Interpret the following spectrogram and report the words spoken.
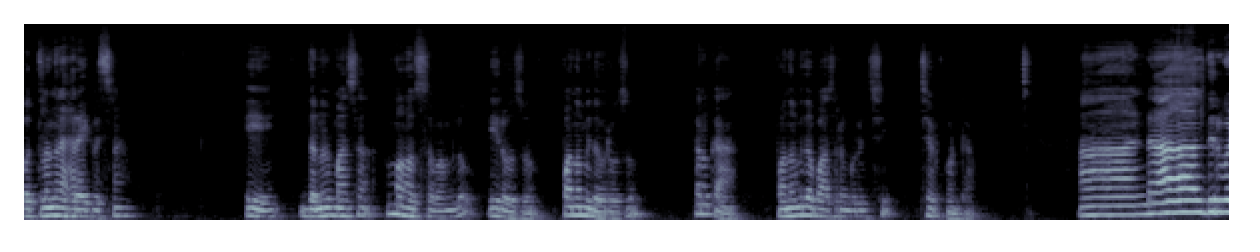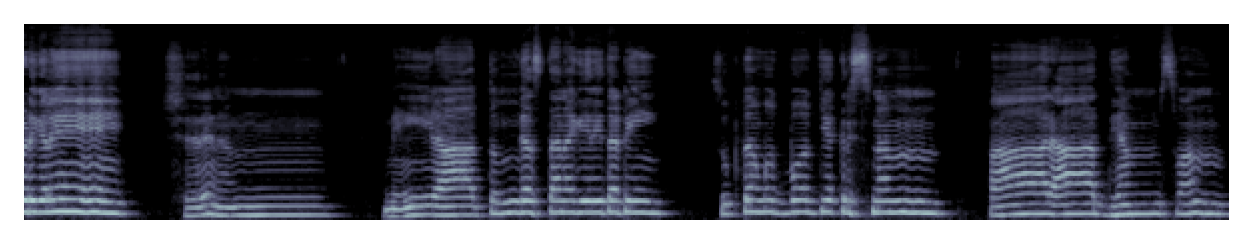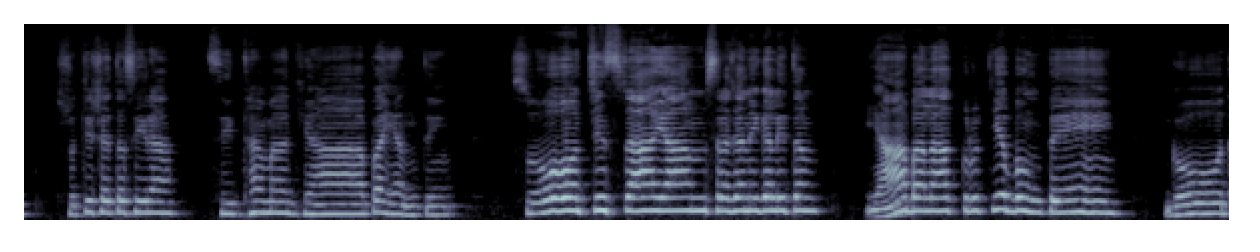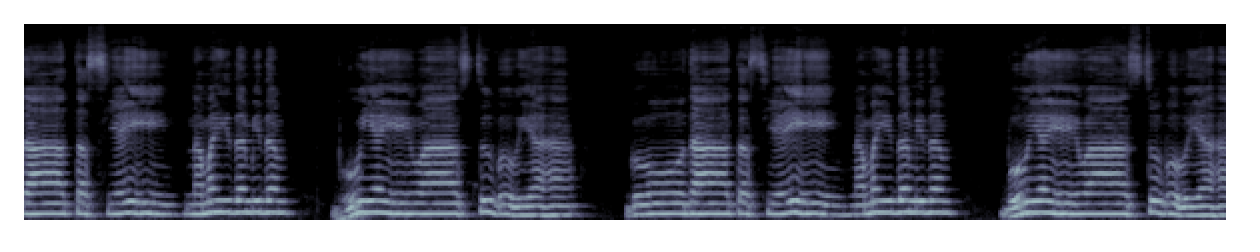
భక్తులందరూ హరే కృష్ణ. ఈ ధనుర్మాస మహోత్సవంలో ఈరోజు పంతొమ్మిదవ రోజు. కనుక పంతొమ్మిదవ పాసురం గురించి చెప్పుకుంటాం. ఆండాల్ తిరువడిగలే శరణం. నీలా తుంగస్తనగిరి తటి సుప్తముద్బోధ్య కృష్ణం. పారాధ్యం స్వం శృతిశతశిర సిద్ధమధ్యాపయంతి సోచిష్టాయాం సృజనిగలితం యా బలాత్కృత్య భుంక్తే గోదా తస్యై నమైదమిదం భూయ ఏవాస్తు భూయః గోదా తస్యై నమైదమిదం భూయ ఏవాస్తు భూయః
